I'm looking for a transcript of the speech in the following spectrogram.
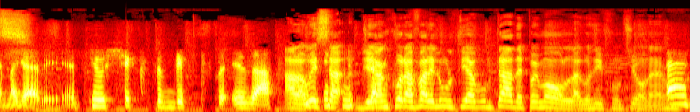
eh, magari eh, più chic vips, esatto. Allora, questa deve ancora fare l'ultima puntata e poi molla, così funziona? eh? Eh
